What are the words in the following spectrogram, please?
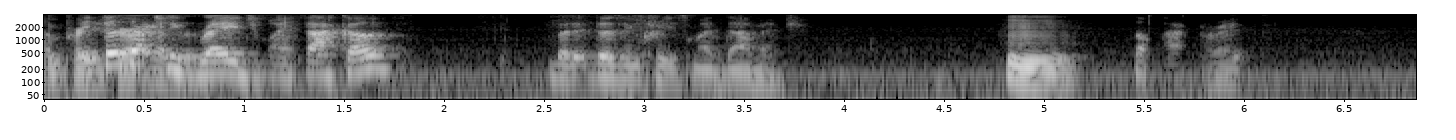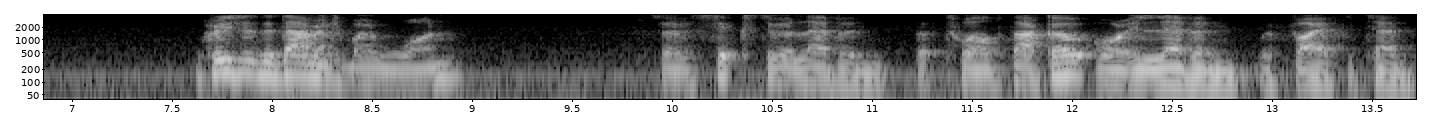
I'm pretty sure It does sure. actually it rage my Thaco, but it does increase my damage. Hmm. It's not that great. Increases the damage by one. So 6 to 11, but 12 Thaco, or 11 with 5 to 10.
